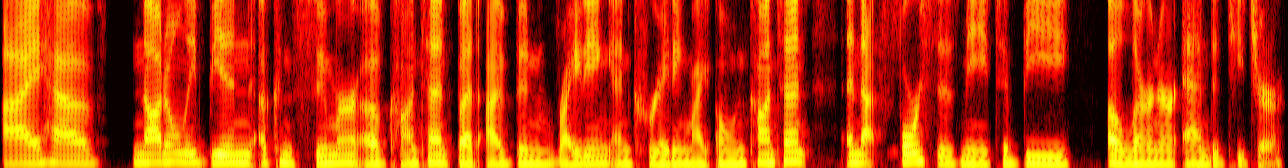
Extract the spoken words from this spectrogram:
I have not only been a consumer of content, but I've been writing and creating my own content. And that forces me to be a learner and a teacher.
